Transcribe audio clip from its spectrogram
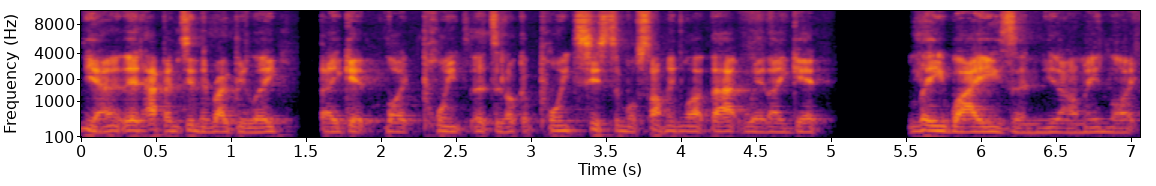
you know, it happens in the rugby league. They get like point. It's like a point system or something like that, where they get leeways and you know, what I mean, like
